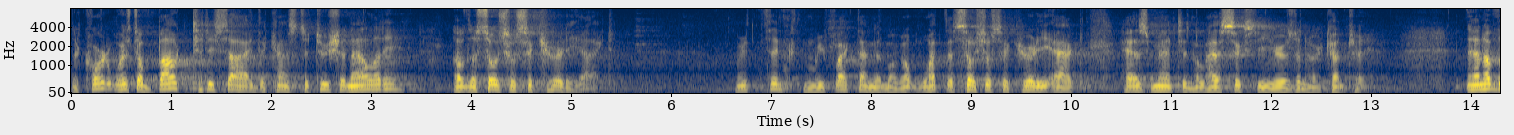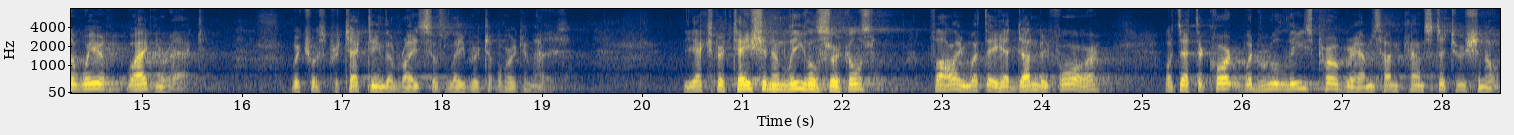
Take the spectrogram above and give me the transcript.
The court was about to decide the constitutionality of the Social Security Act. We think and reflect on the moment what the Social Security Act has meant in the last 60 years in our country. And of the Wagner Act, which was protecting the rights of labor to organize. The expectation in legal circles, following what they had done before, was that the court would rule these programs unconstitutional.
